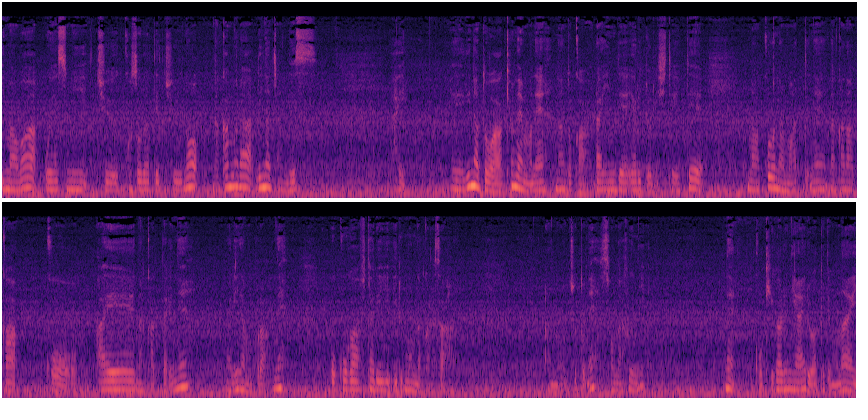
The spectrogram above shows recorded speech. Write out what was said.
今はお休み中子育て中の中村里奈ちゃんです。はい、えー、里奈とは去年もね何度か LINE でやり取りしていてまあコロナもあってねなかなかこう会えなかったりね、まあ、里奈もほらねお子が2人いるもんだからさあのちょっとねそんな風にねこう気軽に会えるわけでもない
